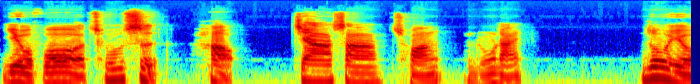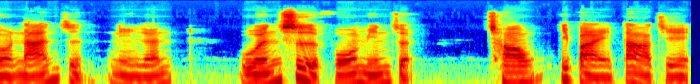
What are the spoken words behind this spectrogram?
有佛出世，号袈裟床如来。若有男子、女人闻是佛名者，超一百大劫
